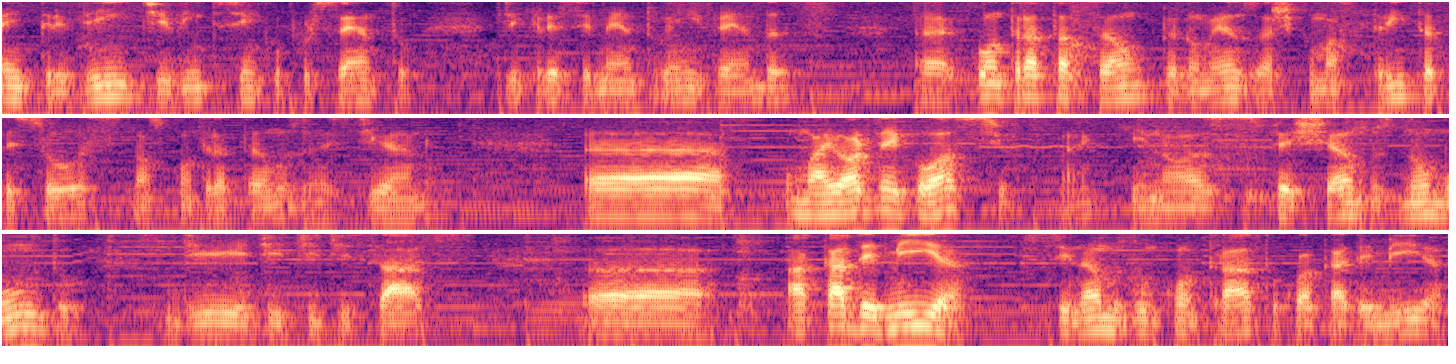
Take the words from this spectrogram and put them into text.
entre 20% e 25% de crescimento em vendas. Uh, contratação, pelo menos acho que umas 30 pessoas nós contratamos neste ano. Uh, o maior negócio né, que nós fechamos no mundo de, de, de, de SaaS. Academia, assinamos um contrato com a academia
